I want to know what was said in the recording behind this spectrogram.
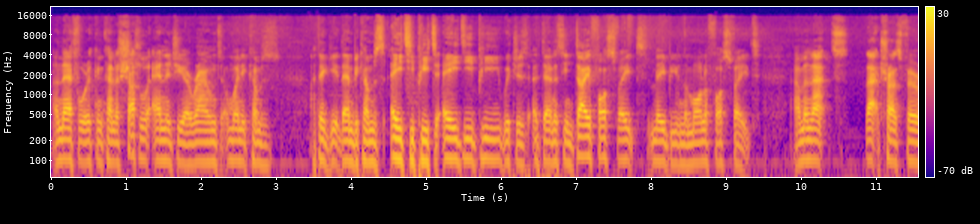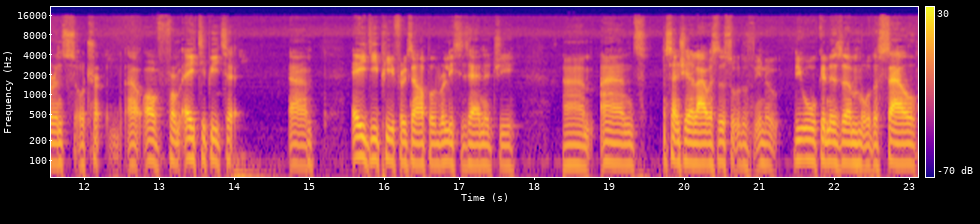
and therefore it can kind of shuttle energy around. And when it comes I think it then becomes ATP to ADP, which is adenosine diphosphate, maybe even the monophosphate, um, and that's that transference or tra- uh, of from ATP to um, ADP, for example, releases energy um, and essentially allow us the sort of you know the organism or the cell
